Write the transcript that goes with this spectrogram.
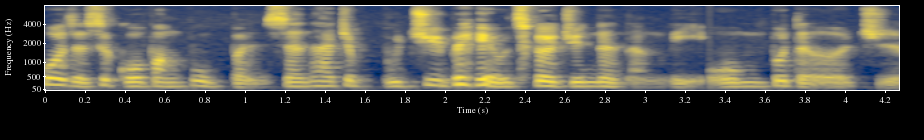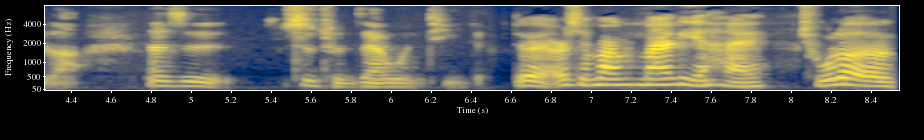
或者是国防部本身它就不具备有 撤军的能力，我们不得而知啦。但是。是存在问题的，对，而且 Mark Miley 还除了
